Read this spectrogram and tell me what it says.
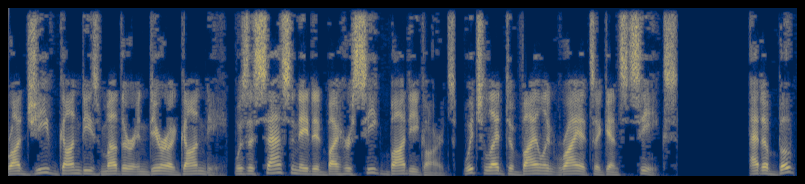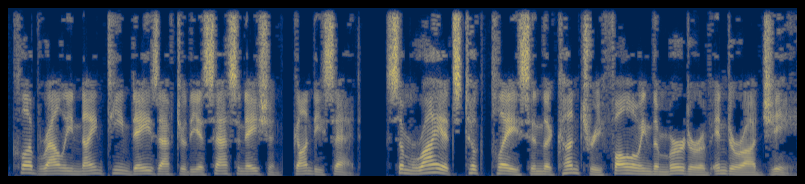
Rajiv Gandhi's mother Indira Gandhi, was assassinated by her Sikh bodyguards, which led to violent riots against Sikhs. At a boat club rally 19 days after the assassination, Gandhi said, "...some riots took place in the country following the murder of Indiraji.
